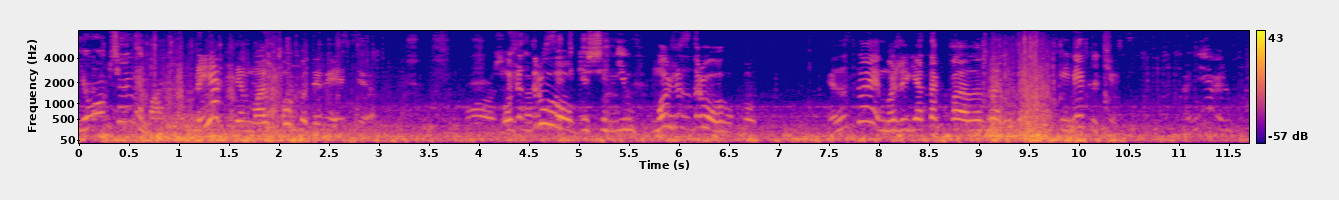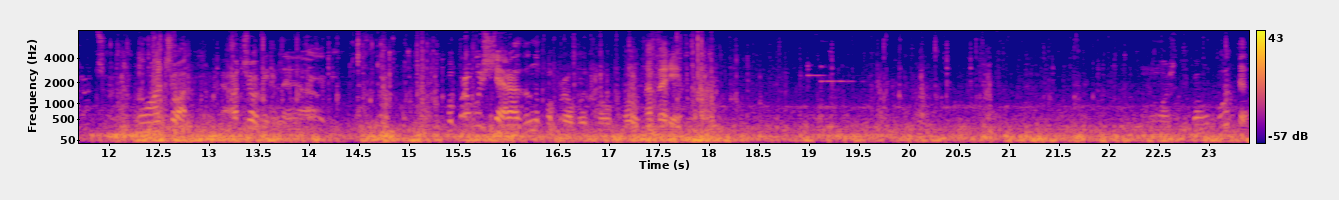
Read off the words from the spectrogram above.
Його взагалі немає. Та як нема, збоку дивися. Боже, Може, з так другого? кишенів. Може, з другого боку. Я не знаю, може я так е, е, е, і виключить. Та ні, він включив. Ну а чого? А чого він не. Попробуй ще раз, ну попробуй по, по набери. Може такого бути?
